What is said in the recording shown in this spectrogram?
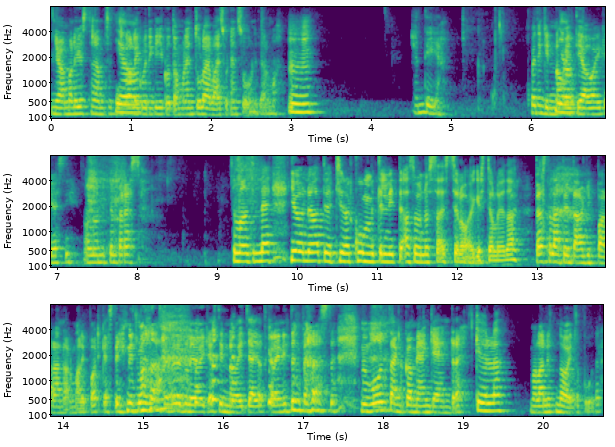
Joo, mä olin just sanomassa, että niillä oli kuitenkin joku tulevaisuuden suunnitelma. Mm. En tiedä. Kuitenkin noitia oikeasti ollut niiden perässä. Mä oon silleen, joo, ne ajattelee, että siellä kummitteli niiden asunnossa ja sitten siellä on oikeasti ollut jotain. Tästä lähtien tämä onkin paranormaali podcasti. Nyt me ollaan että oli oikeasti noitia, jotka oli niiden perässä. Me muutetaan koko meidän genre. Kyllä. Me ollaan nyt noita puutera.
